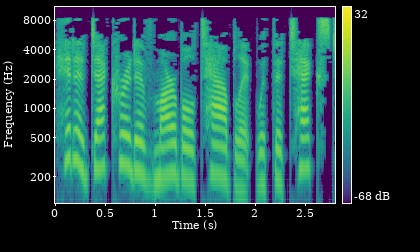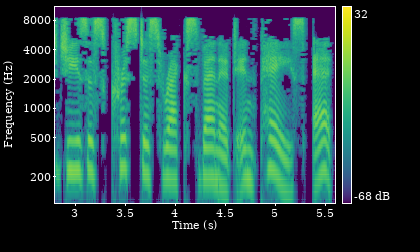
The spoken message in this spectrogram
hit a decorative marble tablet with the text Jesus Christus Rex venit in pace et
